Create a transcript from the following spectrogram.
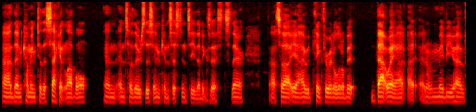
uh, then coming to the second level, and and so there's this inconsistency that exists there. Uh, so uh, yeah, I would think through it a little bit that way. I, I, I don't know. Maybe you have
